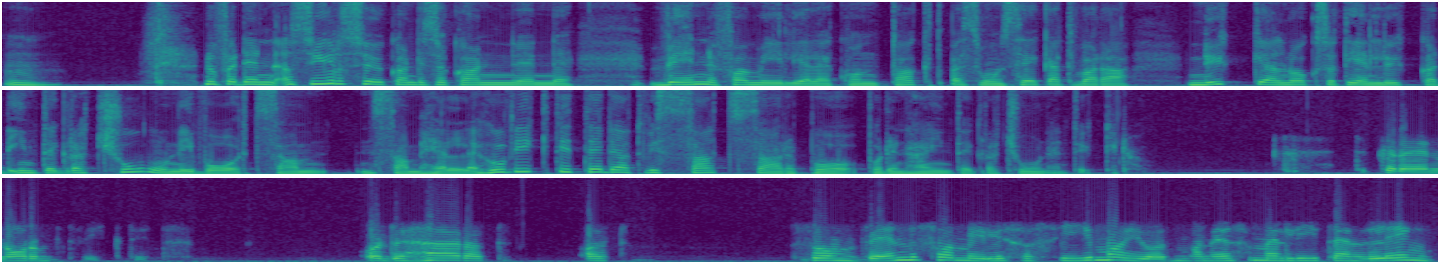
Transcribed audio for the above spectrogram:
Mm. Nu för den asylsökande så kan en vän, familj eller kontaktperson säkert vara nyckeln också till en lyckad integration i vårt sam samhälle. Hur viktigt är det att vi satsar på, på den här integrationen tycker du? Jag tycker det är enormt viktigt. Och det här att, att som vänfamilj så ser man ju att man är som en liten länk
